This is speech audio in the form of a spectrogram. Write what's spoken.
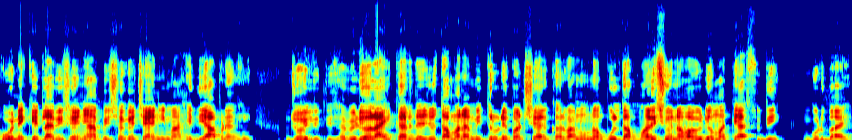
કોઈને કેટલા વિષયની આપી શકે છે એની માહિતી આપણે અહીં જોઈ લીધી છે. વીડિયો લાઈક કરી દેજો, તમારા મિત્રોને પણ શેર કરવાનું ન ભૂલતા. મળીશું નવા વિડીયોમાં. ત્યાં સુધી ગુડ બાય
